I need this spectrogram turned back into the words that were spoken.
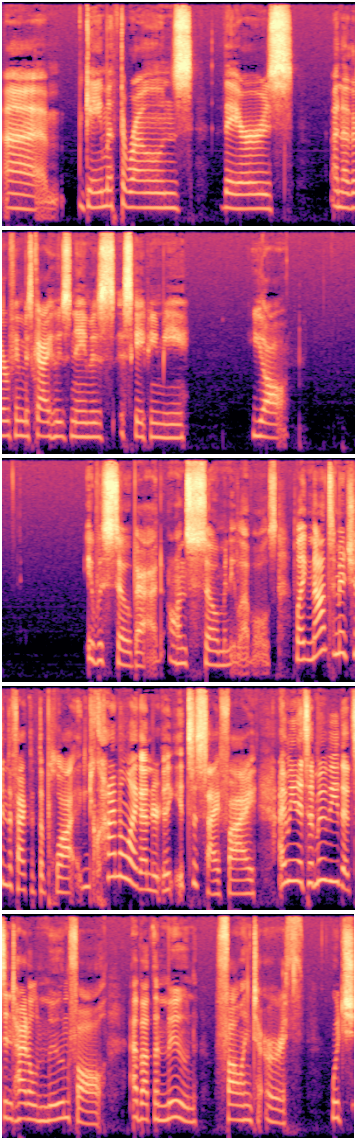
um, Game of Thrones. There's another famous guy whose name is escaping me. Y'all, it was so bad on so many levels. Like, not to mention the fact that the plot, you kind of like under, like, it's a sci fi. I mean, it's a movie that's entitled Moonfall about the moon falling to Earth, which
